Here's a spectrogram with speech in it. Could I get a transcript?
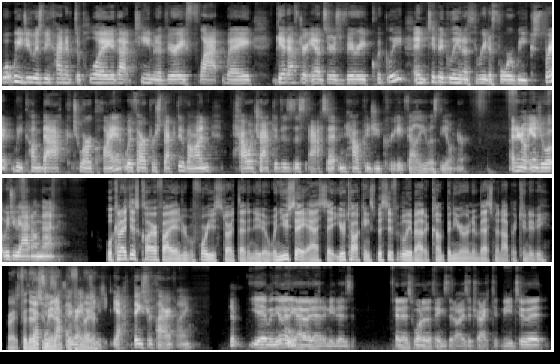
what we do is we kind of deploy that team in a very flat way, get after answers very quickly. And typically in a three to four week sprint, we come back to our client with our perspective on how attractive is this asset and how could you create value as the owner. I don't know, Andrew, what would you add on that? Well, can I just clarify, Andrew, before you start that, Anita? When you say asset, you're talking specifically about a company or an investment opportunity, right? For those That's who may exactly not be familiar. Right. Yeah, thanks for clarifying. Yep. Yeah, I mean, the only thing I would add, Anita, is, and it's one of the things that always attracted me to it,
